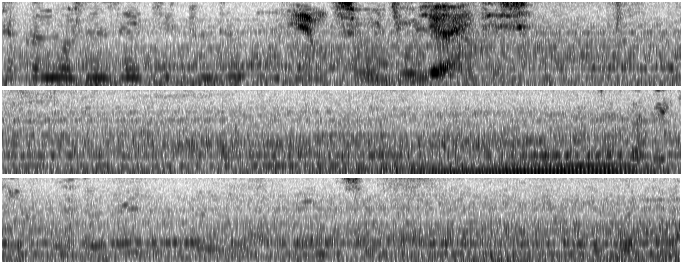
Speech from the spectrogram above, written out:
Так а можно зайти туда? Німці, удивляйтесь. Чи там якийсь магазин, е, магазинчик? Заправка.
